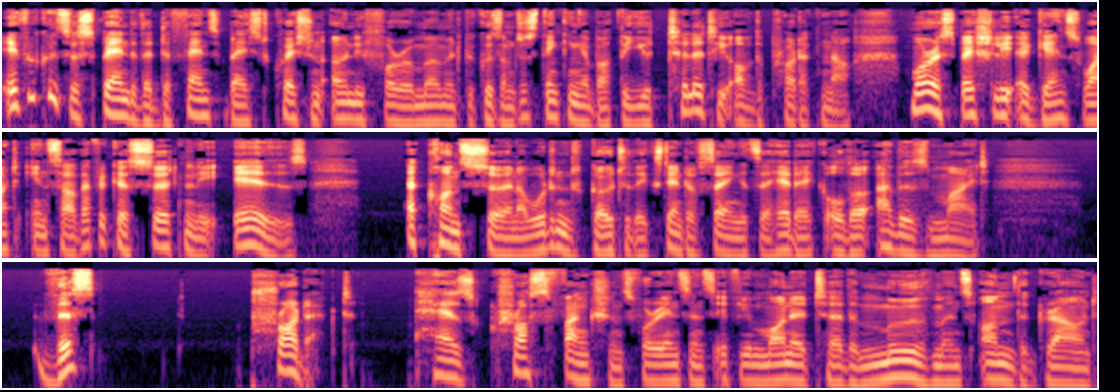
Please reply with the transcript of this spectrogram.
If we could suspend the defense based question only for a moment, because I'm just thinking about the utility of the product now, more especially against what in South Africa certainly is a concern. I wouldn't go to the extent of saying it's a headache, although others might. This product has cross functions. For instance, if you monitor the movements on the ground,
